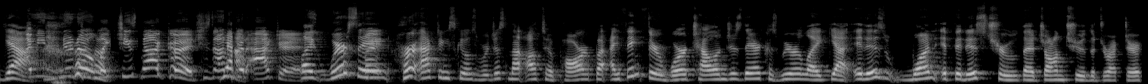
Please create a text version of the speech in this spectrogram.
Yeah. I mean, no, no, like she's not good. She's not yeah. a good actress. Like we're saying but, her acting skills were just not up to par, but I think there were challenges there because we were like, yeah, it is one, if it is true that Jon Chu, the director,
